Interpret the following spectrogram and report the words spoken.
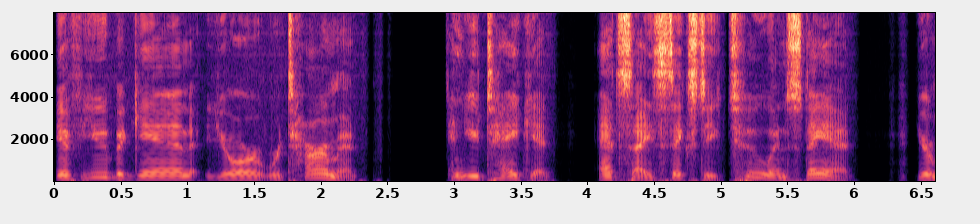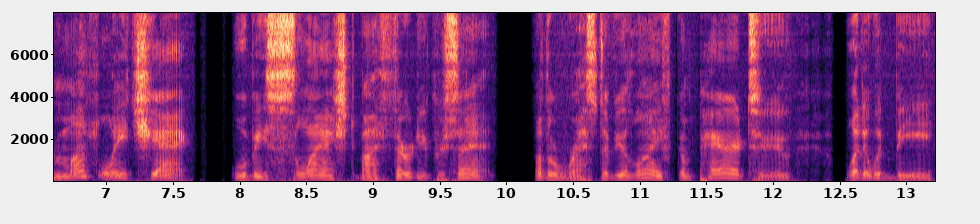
If you begin your retirement and you take it at, say, 62 instead, your monthly check will be slashed by 30% for the rest of your life compared to what it would be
